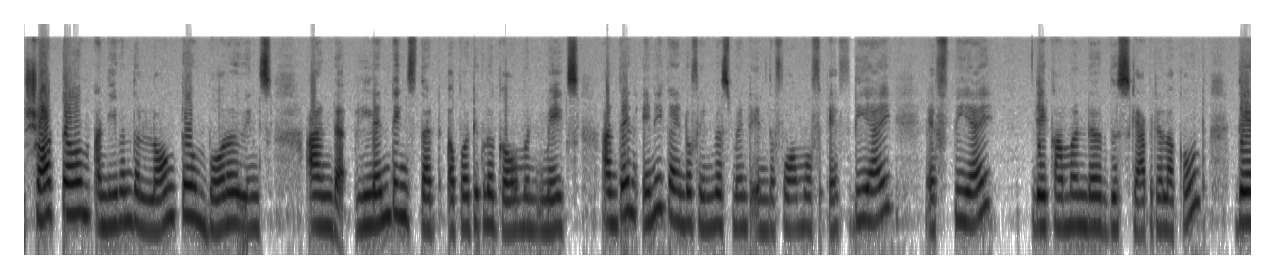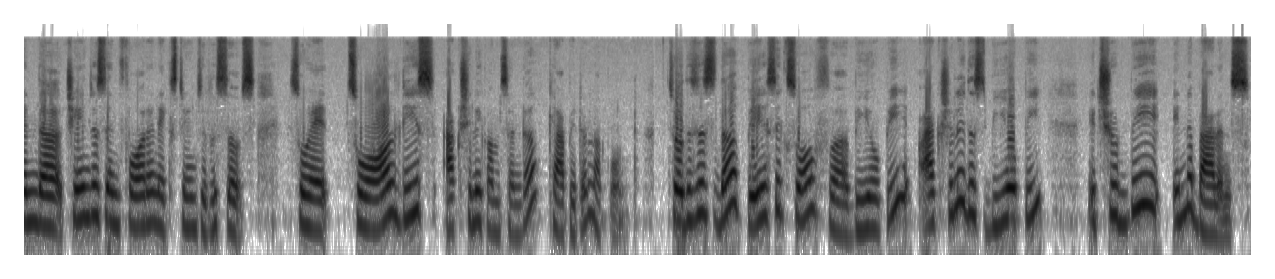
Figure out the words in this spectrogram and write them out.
short term and even the long term borrowings and lendings that a particular government makes. And then any kind of investment in the form of FDI, FPI they come under this capital account. Then the changes in foreign exchange reserves. So eh, so all these actually comes under capital account. So this is the basics of uh, BOP actually this BOP it should be in a balance.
